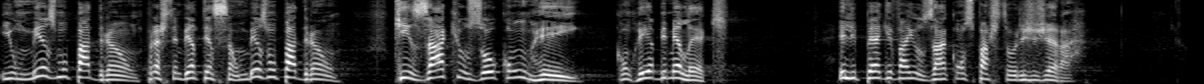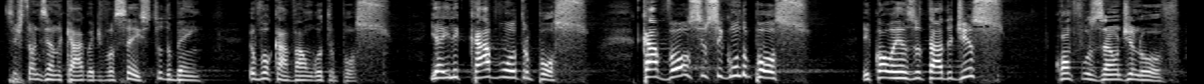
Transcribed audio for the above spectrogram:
e o mesmo padrão, prestem bem atenção, o mesmo padrão que Isaac usou com um rei, com o rei Abimeleque, ele pega e vai usar com os pastores de Gerar. Vocês estão dizendo que a água é de vocês? Tudo bem, eu vou cavar um outro poço. E aí ele cava um outro poço. Cavou-se o segundo poço. E qual o resultado disso? Confusão de novo.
